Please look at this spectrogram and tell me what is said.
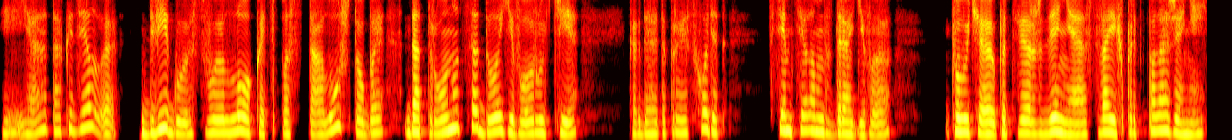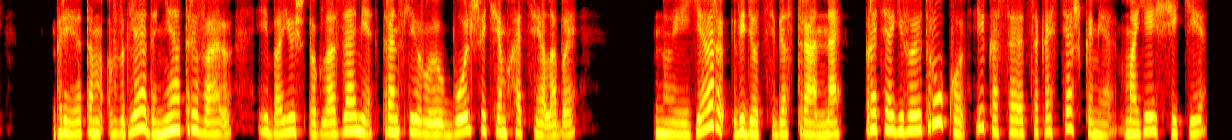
И я так и делаю. Двигаю свой локоть по столу, чтобы дотронуться до его руки. Когда это происходит, всем телом вздрагиваю — Получаю подтверждение своих предположений. При этом взгляда не отрываю и боюсь, что глазами транслирую больше, чем хотела бы. Но и Яр ведет себя странно, протягивает руку и касается костяшками моей щеки.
